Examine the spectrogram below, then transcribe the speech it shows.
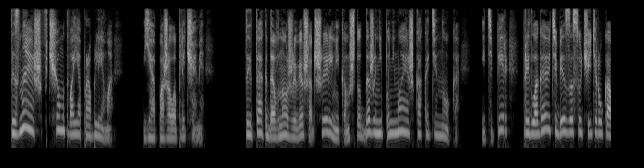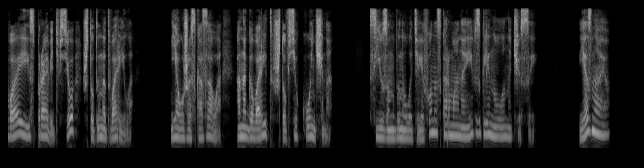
ты знаешь, в чем твоя проблема?» Я пожала плечами. «Ты так давно живешь отшельником, что даже не понимаешь, как одиноко. И теперь предлагаю тебе засучить рукава и исправить все, что ты натворила». Я уже сказала, она говорит, что все кончено. Сьюзан вынула телефон из кармана и взглянула на часы. «Я знаю,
